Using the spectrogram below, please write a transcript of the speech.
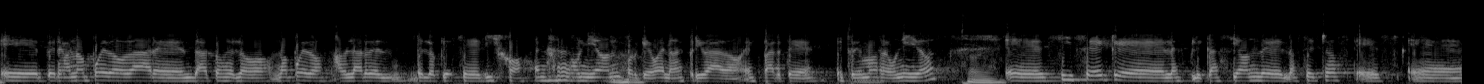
eh, pero no puedo dar eh, datos de lo, no puedo hablar del- de lo que se dijo en la reunión porque bueno es privado, es parte, estuvimos reunidos. Eh, sí sé que la explicación de los hechos es eh,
